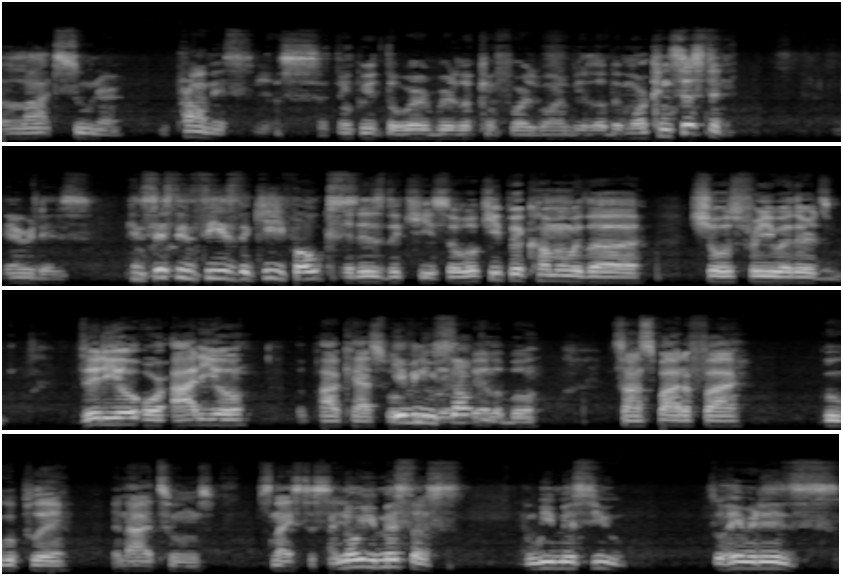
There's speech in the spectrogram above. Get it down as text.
a lot sooner. We promise. Yes, I think we, the word we're looking for is we want to be a little bit more consistent. There it is. Consistency is the key, folks. It is the key. So we'll keep it coming with uh shows for you, whether it's video or audio. The podcast will Giving be you something. available. It's on Spotify, Google Play, and iTunes. It's nice to see. I know you miss us, and we miss you. So here it is.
